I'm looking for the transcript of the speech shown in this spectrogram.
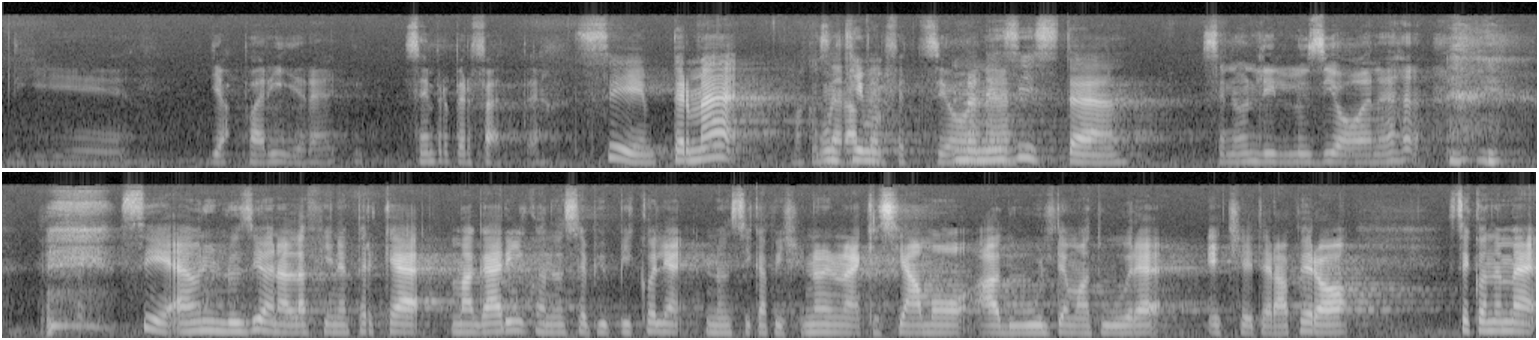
di, di apparire sempre perfette, Sì, per me Ma cos'è la ultim- perfezione? non esiste. se non l'illusione. Sì, è un'illusione alla fine perché magari quando si è più piccoli non si capisce, noi non è che siamo adulte, mature, eccetera, però secondo me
